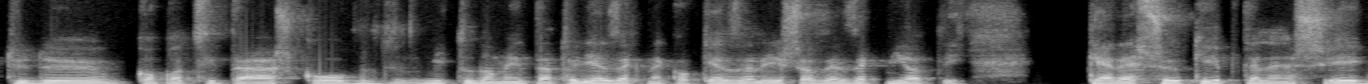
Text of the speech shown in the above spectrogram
tüdőkapacitás, COVID, mit tudom én, tehát hogy ezeknek a kezelés az ezek miatti keresőképtelenség,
